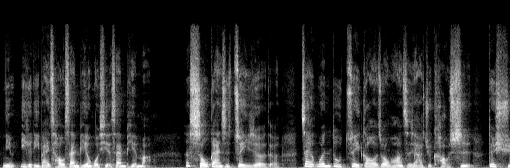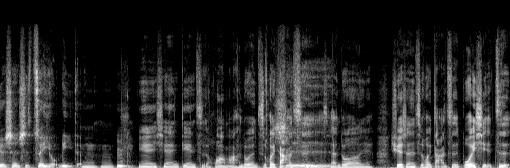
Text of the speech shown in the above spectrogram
你一个礼拜抄三篇或写三篇嘛。那手感是最热的，在温度最高的状况之下去考试，对学生是最有利的。嗯哼，嗯，因为现在电子化嘛，很多人只会打字，很多学生只会打字，不会写字。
